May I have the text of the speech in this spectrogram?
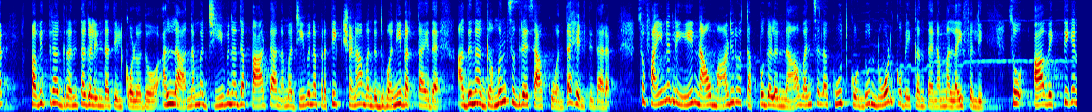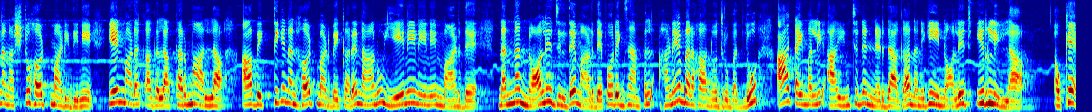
ಪವಿತ್ರ ಗ್ರಂಥಗಳಿಂದ ತಿಳ್ಕೊಳ್ಳೋದು ಅಲ್ಲ, ನಮ್ಮ ಜೀವನದ ಪಾಠ, ನಮ್ಮ ಜೀವನ ಪ್ರತಿ ಕ್ಷಣ ಒಂದು ಧ್ವನಿ ಬರ್ತಾ ಇದೆ. ಅದನ್ನು ಗಮನಿಸಿದ್ರೆ ಸಾಕು ಅಂತ ಹೇಳ್ತಿದ್ದಾರೆ. ಸೊ ಫೈನಲಿ ನಾವು ಮಾಡಿರೋ ತಪ್ಪುಗಳನ್ನು ಒಂದ್ಸಲ ಕೂತ್ಕೊಂಡು ನೋಡ್ಕೋಬೇಕಂತೆ ನಮ್ಮ ಲೈಫಲ್ಲಿ. ಸೊ ಆ ವ್ಯಕ್ತಿಗೆ ನಾನು ಅಷ್ಟು ಹರ್ಟ್ ಮಾಡಿದ್ದೀನಿ. ಏನು ಮಾಡೋಕ್ಕಾಗಲ್ಲ? ಕರ್ಮ ಅಲ್ಲ. ಆ ವ್ಯಕ್ತಿಗೆ ನಾನು ಹರ್ಟ್ ಮಾಡಬೇಕಾದ್ರೆ ನಾನು ಏನೇನೇನೇನು ಮಾಡಿದೆ? ನನ್ನ ನಾಲೆಜ್ ಇಲ್ಲದೆ ಮಾಡಿದೆ. ಫಾರ್ ಎಕ್ಸಾಂಪಲ್ ಹಣೆ ಬರಹ ಅನ್ನೋದ್ರ ಬದಲು ಆ ಟೈಮಲ್ಲಿ ಆ ಇನ್ಸಿಡೆಂಟ್ ನಡೆದಾಗ ನನಗೆ ಈ ನಾಲೆಜ್ ಇರಲಿಲ್ಲ. ಓಕೆ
